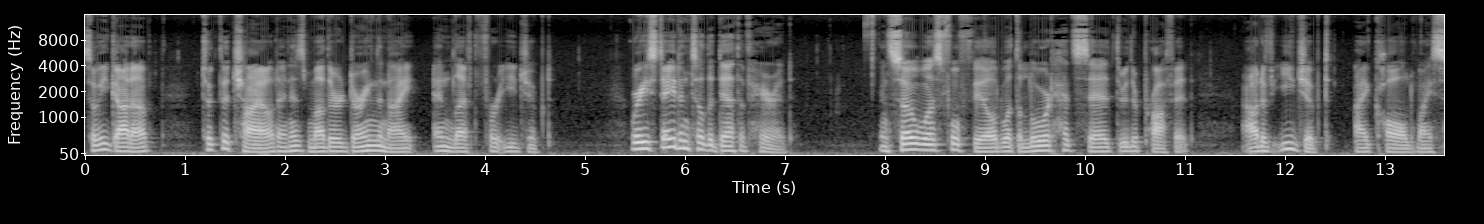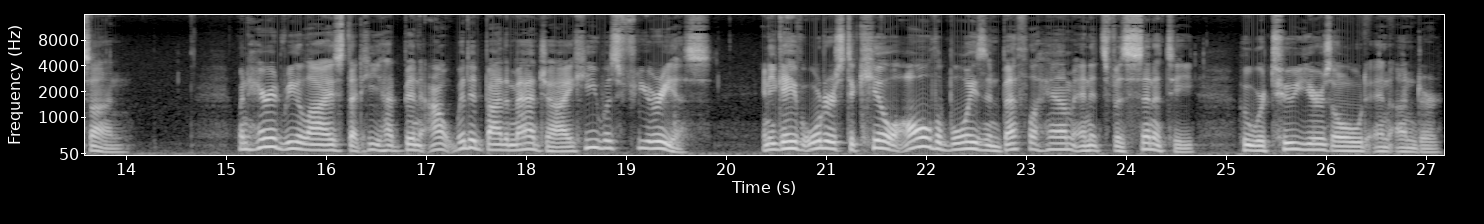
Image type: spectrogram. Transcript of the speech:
So he got up, took the child and his mother during the night, and left for Egypt, where he stayed until the death of Herod. And so was fulfilled what the Lord had said through the prophet Out of Egypt I called my son. When Herod realized that he had been outwitted by the Magi, he was furious, and he gave orders to kill all the boys in Bethlehem and its vicinity, who were two years old and under,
